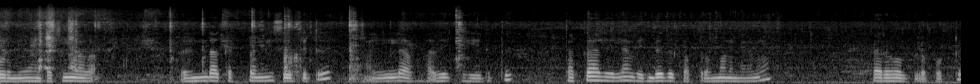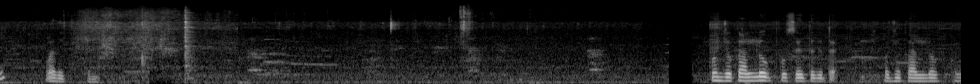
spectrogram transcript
ஒரு மூணு பச்சை மிளகா. ரெண்டாக கட் பண்ணி சேர்த்துட்டு நல்லா வதக்கி எடுத்து தக்காளியெல்லாம் வெந்ததுக்கப்புறமா நம்ம என்ன கருவேப்பிலை போட்டு வதக்கிக்கணும். கொஞ்சம் கல் உப்பு சேர்த்துக்கிட்டேன். கொஞ்சம் கல் உப்பு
